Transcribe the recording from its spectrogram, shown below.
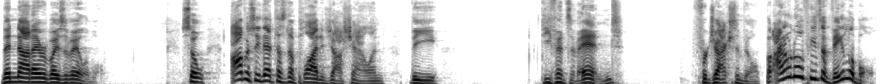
then not everybody's available. So obviously that doesn't apply to Josh Allen, the defensive end for Jacksonville, but I don't know if he's available.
